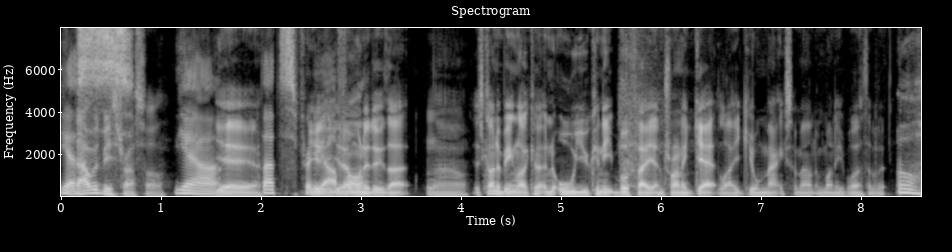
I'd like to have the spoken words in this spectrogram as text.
Yes. That would be stressful. Yeah. Yeah, yeah. That's pretty you, awful. you don't want to do that. No. It's kind of being like an all you can eat buffet and trying to get like your max amount of money worth of it. Oh,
